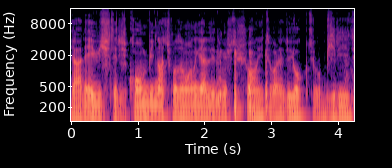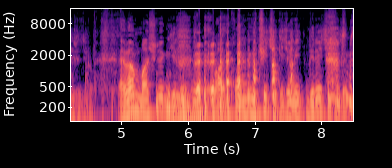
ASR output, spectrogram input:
Yani ev işleri, kombin açma zamanı geldi demişti şu an itibariyle yok diyor, biridir diyor. Hemen başlıyor girilme. Ay kombi 3'e çekeceğim, ilk 1'e çekeceğim.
